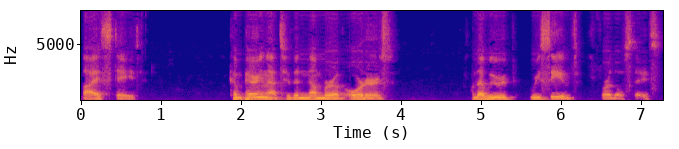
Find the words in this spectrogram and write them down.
by state, comparing that to the number of orders that we re received for those states.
